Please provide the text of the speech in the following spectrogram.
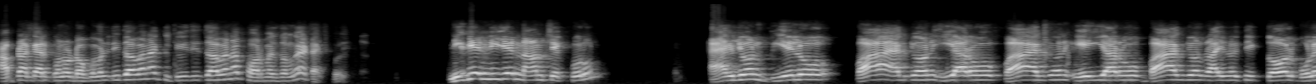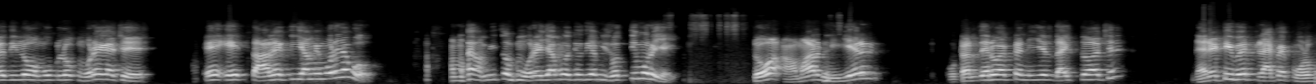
আপনাকে আর কোনো ডকুমেন্ট দিতে হবে না, কিছুই দিতে হবে না ফর্মের সঙ্গে অ্যাটাচ করে। নিজের নিজের নাম চেক করুন। একজন বিএলও বা একজন ইআরও বা একজন এইআরও বা একজন রাজনৈতিক দল বলে দিল অমুক লোক মরে গেছে এ এ তাহলে কি আমি মরে যাব? আমার আমি তো মরে যাব যদি আমি সত্যি মরে যাই। তো আমার নিজের ভোটারদেরও একটা নিজের দায়িত্ব আছে। ন্যারেটিভের ট্র্যাপে পড়ব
